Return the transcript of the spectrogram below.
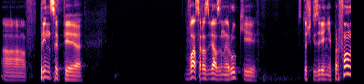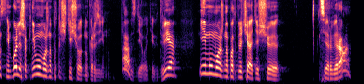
а, в принципе, у вас развязаны руки, с точки зрения перформанса, тем более, что к нему можно подключить еще одну корзину. Да, сделать их две. К нему можно подключать еще сервера,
